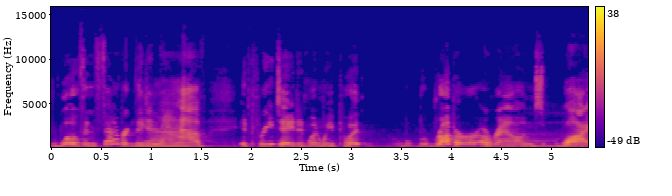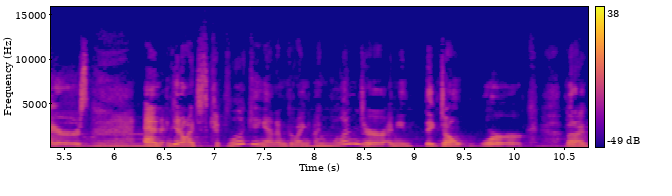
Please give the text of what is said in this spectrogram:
woven fabric. They yeah. didn't have it predated when we put rubber around ah, wires. Yeah. And, you know, I just kept looking at them going, I mm. wonder, I mean, they don't work, but I,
